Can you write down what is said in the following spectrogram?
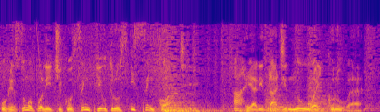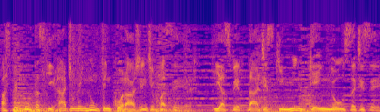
O resumo político sem filtros e sem corte. A realidade nua e crua. As perguntas que rádio nenhum tem coragem de fazer. E as verdades que ninguém ousa dizer.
